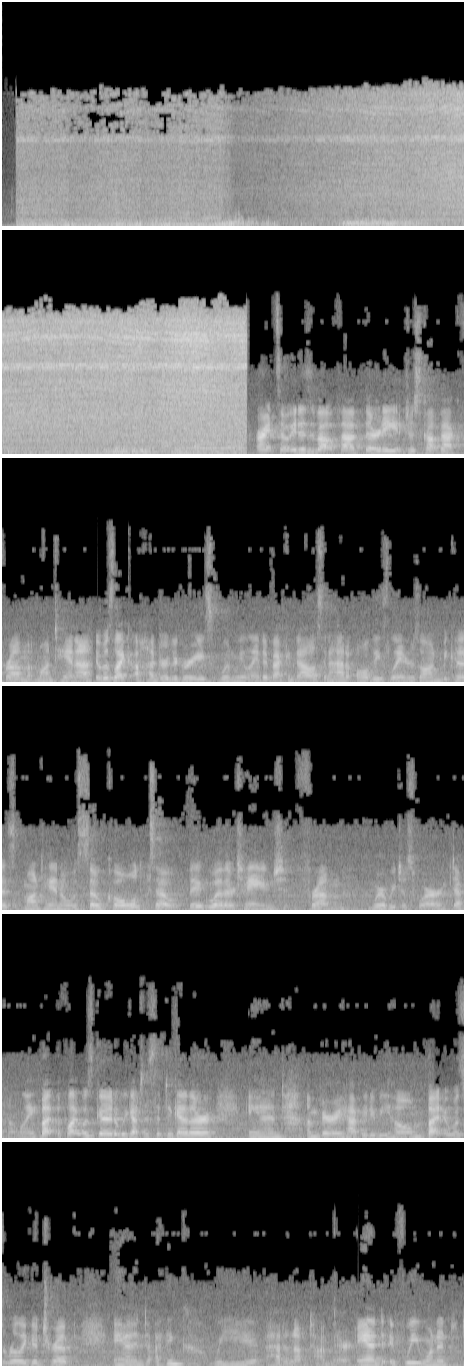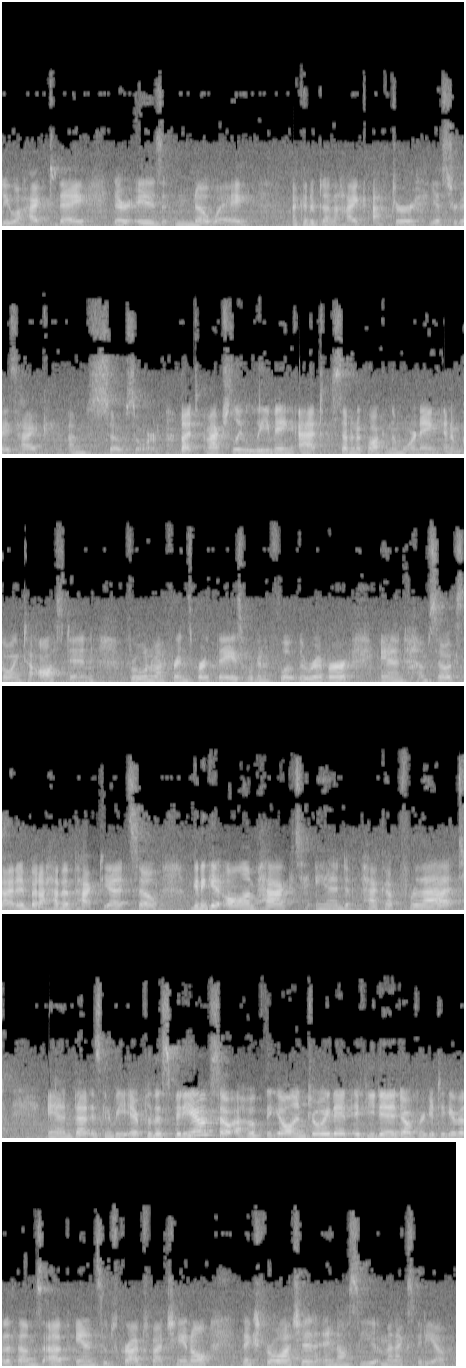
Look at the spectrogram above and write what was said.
All right, so it is about 5.30, just got back from Montana. It was like 100 degrees when we landed back in Dallas and I had all these layers on because Montana was so cold. So big weather change from where we just were, definitely. But the flight was good, we got to sit together and I'm very happy to be home. But it was a really good trip and I think we had enough time there. And if we wanted to do a hike today, there is no way I could have done a hike after yesterday's hike. I'm so sore. But I'm actually leaving at seven o'clock in the morning and I'm going to Austin for one of my friend's birthdays. We're gonna float the river and I'm so excited, but I haven't packed yet. So I'm gonna get all unpacked and pack up for that. And that is gonna be it for this video. So I hope that y'all enjoyed it. If you did, don't forget to give it a thumbs up and subscribe to my channel. Thanks for watching and I'll see you in my next video.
